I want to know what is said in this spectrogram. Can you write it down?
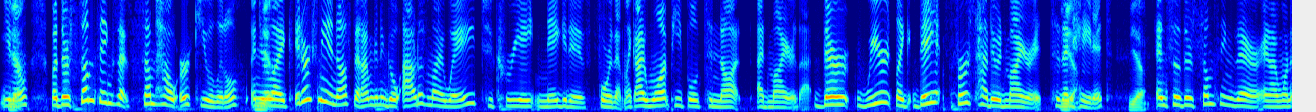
you yeah. know? But there's some things that somehow irk you a little. And you're Yeah. like, it irks me enough that I'm going to go out of my way to create negative for them. Like, I want people to not admire that. They're weird. Like, they first had to admire it to then Yeah. hate it. Yeah. And so there's something there, and I want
